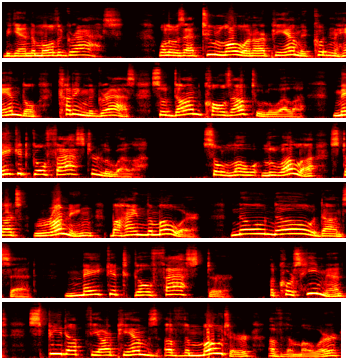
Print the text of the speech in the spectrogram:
began to mow the grass. Well, it was at too low an RPM. It couldn't handle cutting the grass. So Don calls out to Luella, Make it go faster, Luella. So low Luella starts running behind the mower. No, no, Don said. Make it go faster. Of course, he meant speed up the RPMs of the motor of the mower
